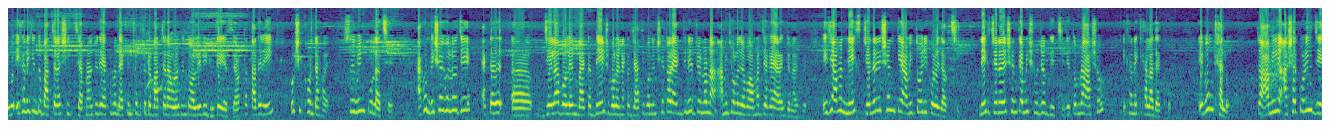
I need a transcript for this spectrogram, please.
এবং এখানে কিন্তু বাচ্চারা শিখছে। আপনারা যদি এখনও দেখেন, ছোট ছোট বাচ্চারা, ওরা কিন্তু অলরেডি ঢুকে গেছে। অর্থাৎ তাদের এই প্রশিক্ষণটা হয়। সুইমিং পুল আছে। এখন বিষয় হলো যে একটা জেলা বলেন বা একটা দেশ বলেন, একটা জাতি বলেন, সে তো আর একদিনের জন্য না। আমি চলে যাব, আমার জায়গায় আরেকজন আসবে। এই যে আমার নেক্সট জেনারেশনকে আমি তৈরি করে যাচ্ছি নেক্সট জেনারেশনকে আমি সুযোগ দিচ্ছি যে তোমরা আসো, এখানে খেলা দেখো এবং খেলো। তো আমি আশা করি যে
